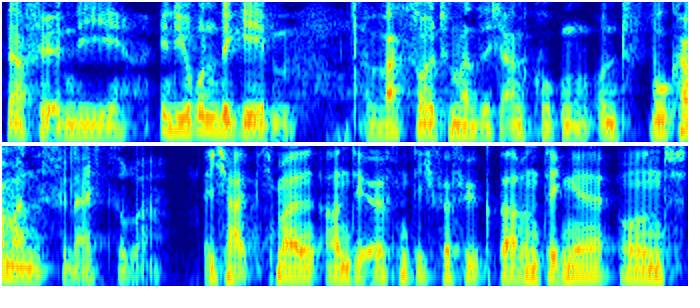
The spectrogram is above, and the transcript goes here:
dafür in die in die Runde geben was sollte man sich angucken und wo kann man es vielleicht sogar? Ich halte mich mal an die öffentlich verfügbaren Dinge und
